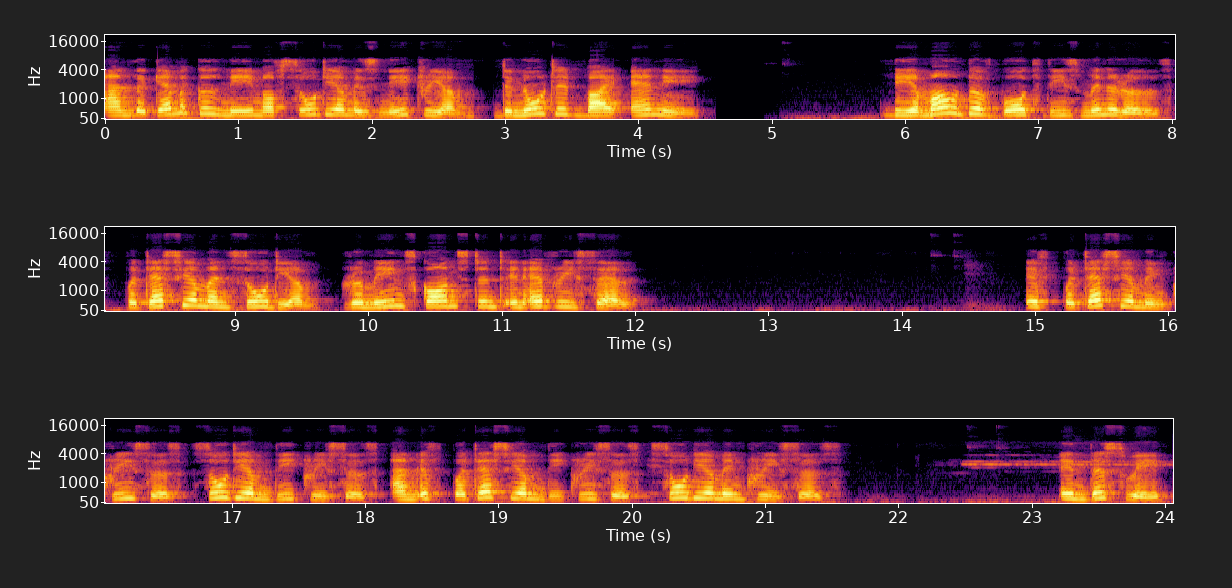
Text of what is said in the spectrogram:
And the chemical name of sodium is natrium, denoted by Na. The amount of both these minerals, potassium and sodium, remains constant in every cell. If potassium increases, sodium decreases, and if potassium decreases, sodium increases. In this way,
